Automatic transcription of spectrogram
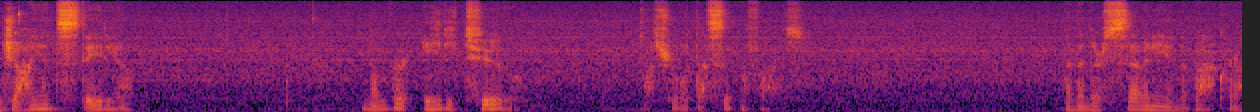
Giant stadium. Number 82 not sure what that signifies. And then there's 70 in the background.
